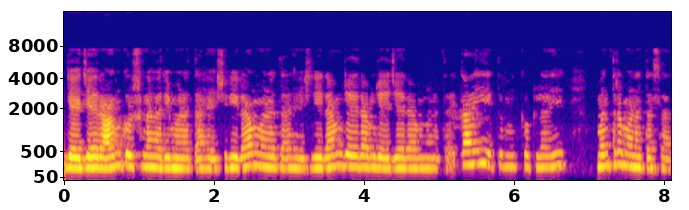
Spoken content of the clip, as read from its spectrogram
जय जय राम कृष्ण हरी म्हणत आहे श्रीराम म्हणत आहे श्रीराम जय राम जय जय राम म्हणत आहे. काही तुम्ही कुठलाही मंत्र म्हणत असाल.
